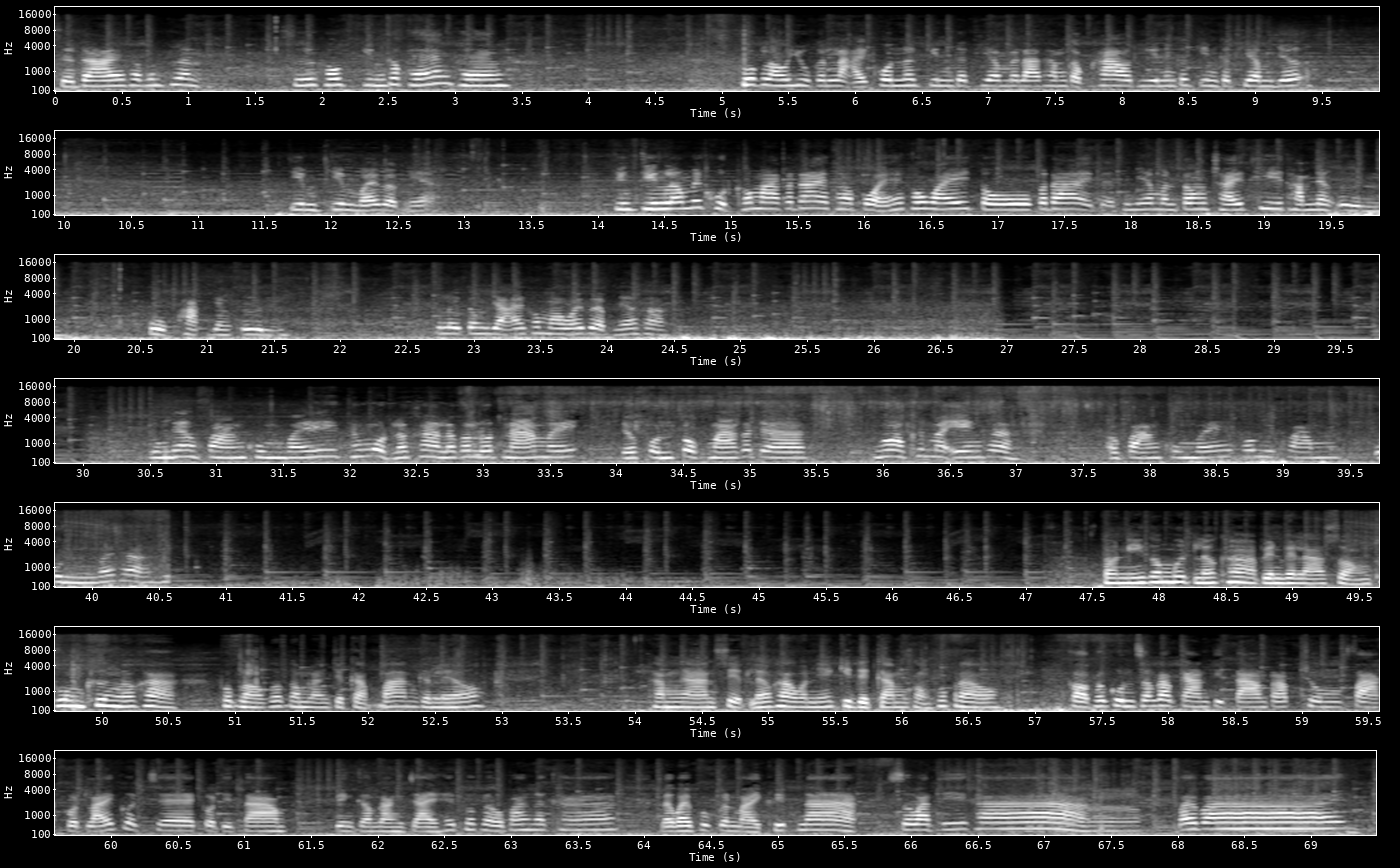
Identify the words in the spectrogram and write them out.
เสียดายค่ะเพื่อนๆ ซื้อเขากินก็แพงแพงพวกเราอยู่กันหลายคนนะกินกระเทียมเวลาทำกับข้าวทีนึงก็กินกระเทียมเยอะ จิ้มจิ้มไว้แบบเนี้ยจริงๆ แล้วไม่ขุดเข้ามาก็ได้ค่ะปล่อยให้เขาไว้โตก็ได้ แต่ทีเนี้ยมันต้องใช้ที่ทำอย่างอื่น ปลูกผักอย่างอื่น ก็เลยต้องย้ายเข้ามาไว้แบบเนี้ยค่ะ ลุงได้เอาฟางคุมไว้ทั้งหมดแล้วค่ะ แล้วก็ลดน้ำไว้ เดี๋ยวฝนตกมาก็จะงอกขึ้นมาเองค่ะ เอาฟางคุมไว้ให้เขามีความอุ่นไว้ค่ะตอนนี้ก็มืดแล้วค่ะ เป็นเวลาสองทุ่มครึ่งแล้วค่ะ พวกเราก็กำลังจะกลับบ้านกันแล้ว ทำงานเสร็จแล้วค่ะ วันนี้กิจกรรมของพวกเรา ขอบพระคุณสำหรับการติดตามรับชมฝากกดไลค์ กดแชร์ กดติดตาม เป็นกำลังใจให้พวกเราบ้างนะคะ แล้วไว้พบกันใหม่คลิปหน้า สวัสดีค่ะ บ๊ายบาย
